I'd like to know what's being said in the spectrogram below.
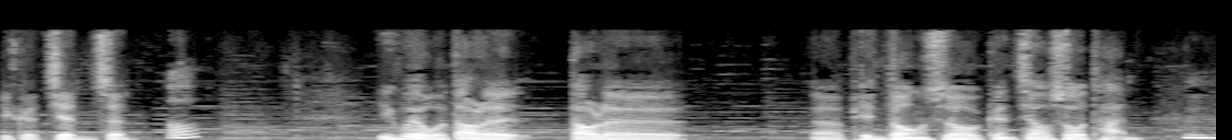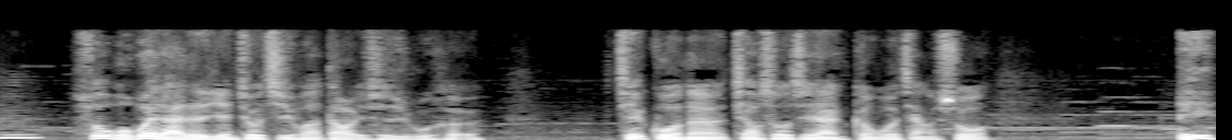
一个见证哦。因为我到了到了呃屏东时候，跟教授谈，嗯哼，说我未来的研究计划到底是如何。结果呢，教授竟然跟我讲说：“诶，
